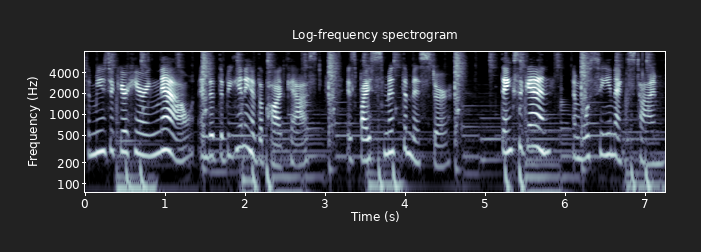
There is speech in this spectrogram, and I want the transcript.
The music you're hearing now and at the beginning of the podcast is by Smith the Mister. Thanks again, and we'll see you next time.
